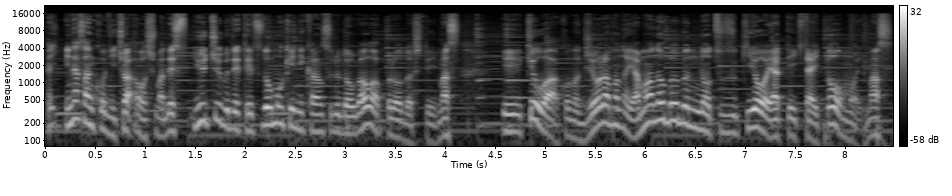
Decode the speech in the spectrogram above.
はい、皆さんこんにちは、青島です。YouTube で鉄道模型に関する動画をアップロードしています。えー今日はこのジオラマの山の部分の続きをやっていきたいと思います。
